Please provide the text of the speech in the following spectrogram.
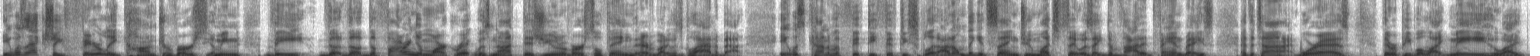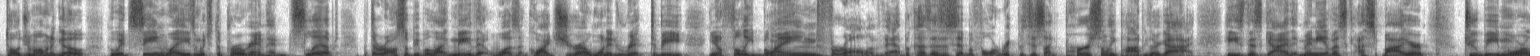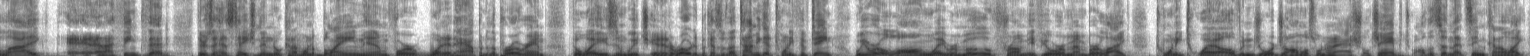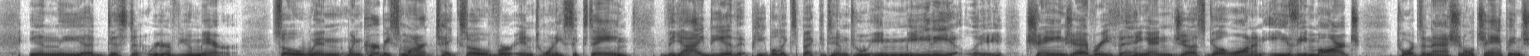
it was actually fairly controversial. I mean, the, the the the firing of Mark Richt was not this universal thing that everybody was glad about. It was kind of a 50-50 split. I don't think it's saying too much to say it was a divided fan base at the time. Whereas there were people like me who I told you a moment ago who had seen ways in which the program had slipped, but there were also people like me that wasn't quite sure I wanted Richt to be, you know, fully blamed for all of that because as I said before, Rick was this like personally popular guy. He's this guy that many of us aspire to be more like. And I think that there's a hesitation then to kind of want to blame him for what had happened to the program, the ways in which it had eroded. Because by the time you get to 2015, we were a long way removed from, if you'll remember, like 2012 when Georgia almost won a national championship. All of a sudden, that seemed kind of like in the uh, distant rearview mirror. So when when Kirby Smart takes over in 2016, the idea that people expected him to immediately change everything and just go on an easy march towards a national championship,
